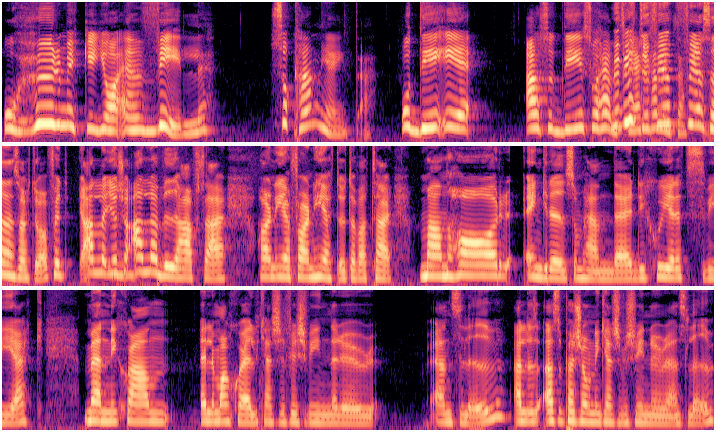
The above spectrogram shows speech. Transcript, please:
Och hur mycket jag än vill så kan jag inte. Och det är, alltså det är så hemskt. Men vet du, får jag, får jag säga en sak då? För alla, jag tror Mm. alla vi har haft så här, har en erfarenhet utav att så här, man har en grej som händer, det sker ett svek, människan eller man själv kanske försvinner ur ens liv, eller, alltså personen kanske försvinner ur ens liv.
